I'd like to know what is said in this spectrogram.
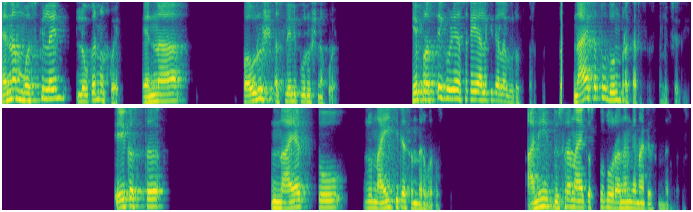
यांना मस्क्युलाईन लोक नको आहेत. यांना पौरुष असलेले पुरुष नको आहेत. हे प्रत्येक वेळी असं काही आलं की त्याला विरोध करतात. नायकत्व दोन प्रकारचं असतं लक्षात घ्या. एक असतं नायक तो जो नायिकेच्या संदर्भात असतो. आणि दुसरा नायक असतो तो रणांगणाच्या संदर्भात असतो.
